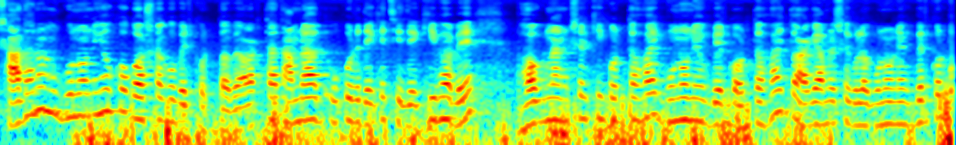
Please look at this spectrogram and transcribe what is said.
সাধারণ গুণনীয়ক ও গসাগু বের করতে হবে। অর্থাৎ আমরা উপরে দেখেছি যে কীভাবে ভগ্নাংশের কি করতে হয়, গুণনীয়ক বের করতে হয়। তো আগে আমরা সেগুলো গুণনীয়ক বের করব,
